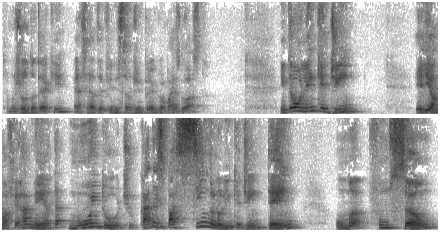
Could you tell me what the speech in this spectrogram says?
Estamos juntos até aqui? Essa é a definição de emprego que eu mais gosto. Então o LinkedIn, ele é uma ferramenta muito útil. Cada espacinho no LinkedIn tem uma função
